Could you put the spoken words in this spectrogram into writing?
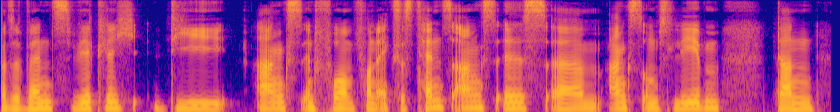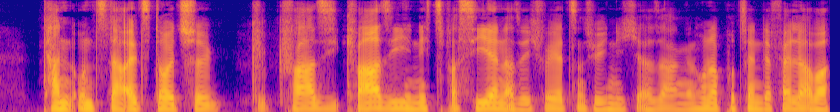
Also wenn es wirklich die Angst in Form von Existenzangst ist, ähm, Angst ums Leben, dann kann uns da als Deutsche quasi, quasi nichts passieren. Also ich will jetzt natürlich nicht äh, sagen in 100 Prozent der Fälle, aber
